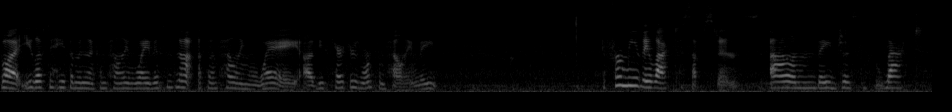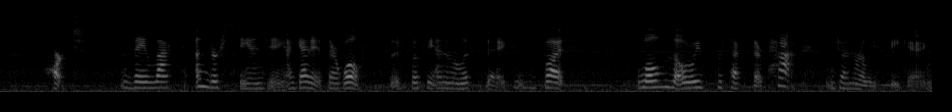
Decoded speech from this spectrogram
but you love to hate them in a compelling way. This was not a compelling way. Uh, these characters weren't compelling. They, for me, they lacked substance. Um, they just lacked heart. They lacked understanding. I get it. They're wolves. They're supposed to be animalistic, but wolves always protect their pack, generally speaking.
